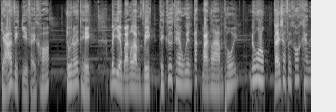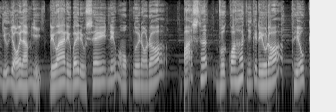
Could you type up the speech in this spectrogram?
chả việc gì phải khó. Tôi nói thiệt, bây giờ bạn làm việc thì cứ theo nguyên tắc bạn làm thôi, đúng không? Tại sao phải khó khăn dữ dội làm gì? Điều a, điều b, điều c, nếu mà một người nào đó pass hết, vượt qua hết những cái điều đó thì ok.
